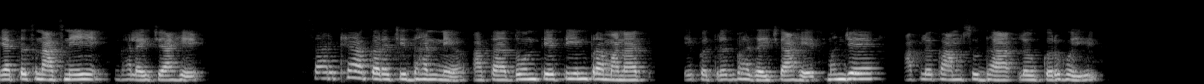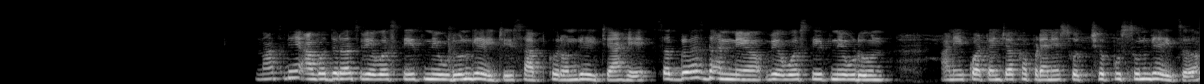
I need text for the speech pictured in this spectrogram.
यातच नाचणी घालायची आहे. सारख्या आकाराची धान्य आता दोन ते तीन प्रमाणात एकत्रच भाजायचे आहेत. म्हणजे आपलं कामसुद्धा लवकर होईल. नाचणी अगोदरच व्यवस्थित निवडून घ्यायची साफ करून घ्यायची आहे. सगळंच धान्य व्यवस्थित निवडून आणि कॉटनच्या कपड्याने स्वच्छ पुसून घ्यायचं.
